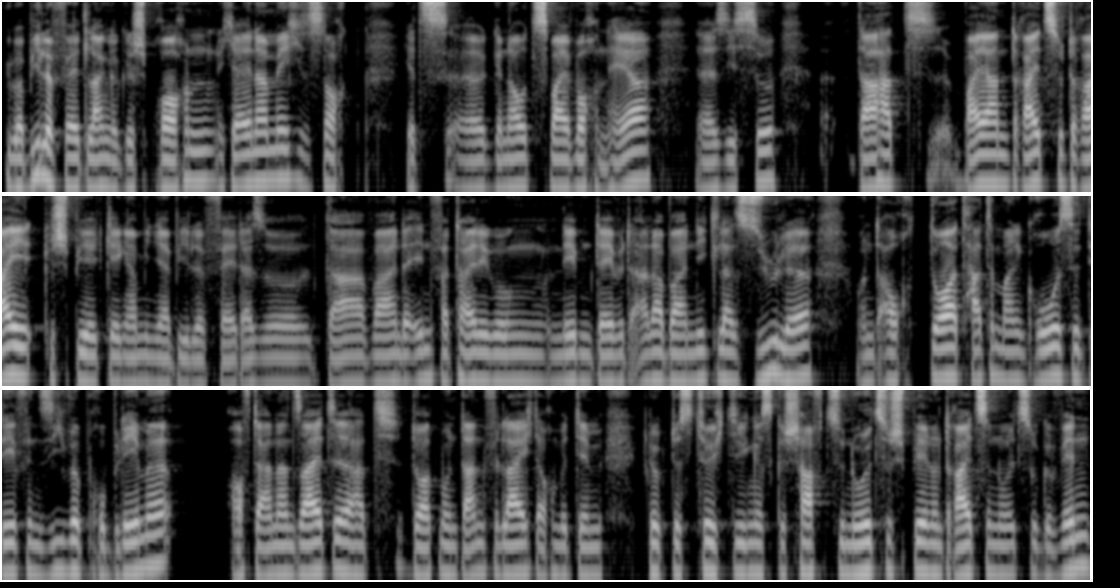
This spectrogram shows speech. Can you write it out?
über Bielefeld lange gesprochen. Ich erinnere mich, es ist noch jetzt äh, genau zwei Wochen her, äh, siehst du. Da hat Bayern 3 zu 3 gespielt gegen Arminia Bielefeld. Also da war in der Innenverteidigung neben David Alaba Niklas Süle und auch dort hatte man große defensive Probleme auf der anderen Seite hat Dortmund dann vielleicht auch mit dem Glück des Tüchtigen es geschafft, zu 0 zu spielen und 3 zu 0 zu gewinnen.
